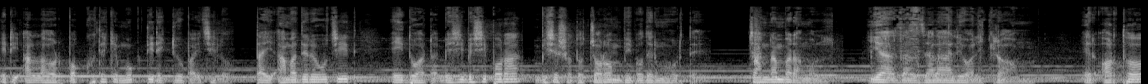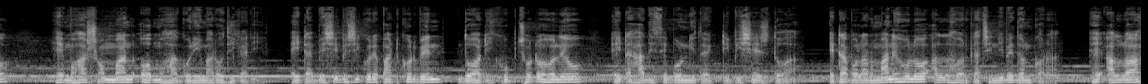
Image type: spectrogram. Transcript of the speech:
এটি আল্লাহর পক্ষ থেকে মুক্তির একটি উপায় ছিল। তাই আমাদেরও উচিত এই দোয়াটা বেশি বেশি পড়া, বিশেষত চরম বিপদের মুহূর্তে। চার নম্বর আমল ইয়াজাল জালা আলী আলিক্রম এর অর্থ হে মহাসম্মান ও মহাগরিমার অধিকারী, এইটা বেশি বেশি করে পাঠ করবেন। দোয়াটি খুব ছোট হলেও এটা হাদিসে বর্ণিত একটি বিশেষ দোয়া। এটা বলার মানে হলো আল্লাহর কাছে নিবেদন করা। হে আল্লাহ,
